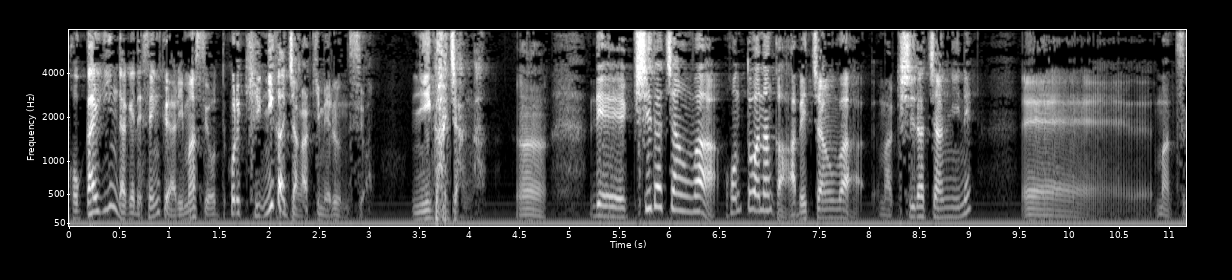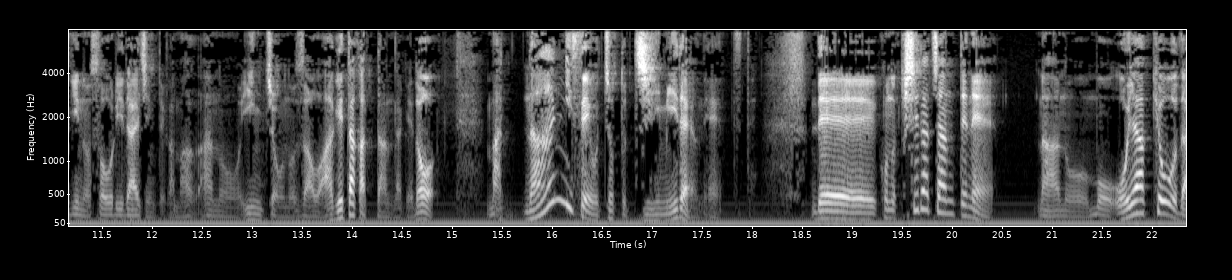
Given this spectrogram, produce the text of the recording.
国会議員だけで選挙やりますよって、これ、ニカちゃんが決めるんですよ。ニカちゃんが。うん。で、岸田ちゃんは、本当はなんか安倍ちゃんは、まあ、岸田ちゃんにね、えー、まあ、次の総理大臣というか、まあ、あの、委員長の座を上げたかったんだけど、まあ、何にせよちょっと地味だよね、つって。で、この岸田ちゃんってね、あの、もう親兄弟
